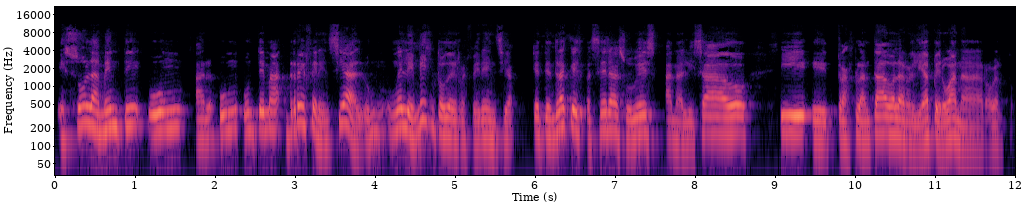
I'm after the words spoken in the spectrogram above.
Es solamente un, un, tema referencial, un elemento de referencia que tendrá que ser a su vez analizado y eh, trasplantado a la realidad peruana, Roberto.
